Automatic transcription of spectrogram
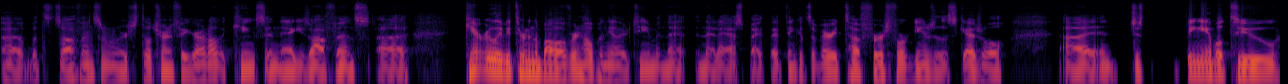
uh, with this offense, when we're still trying to figure out all the kinks in Nagy's offense, uh, can't really be turning the ball over and helping the other team in that in that aspect. I think it's a very tough first four games of the schedule, uh, and just being able to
